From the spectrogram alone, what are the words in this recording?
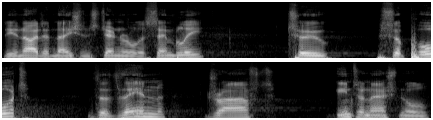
the United Nations General Assembly to support the then draft international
